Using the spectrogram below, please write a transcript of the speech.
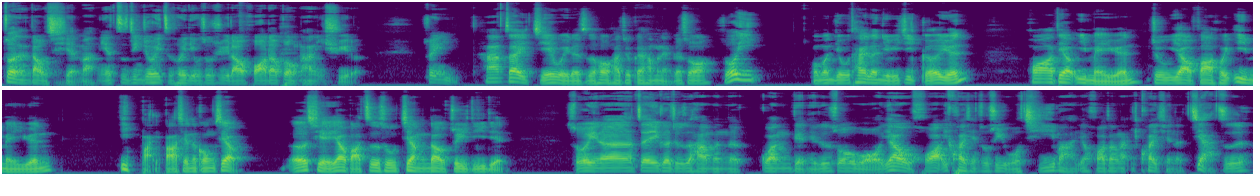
赚得到钱嘛，你的资金就一直会流出去，然后花到不懂哪里去了。所以他在结尾的时候，他就跟他们两个说：“所以我们犹太人有一句格言，花掉一美元就要发挥一美元一百八千的功效，而且要把支出降到最低点。”所以呢，这一个就是他们的观点，也就是说，我要花一块钱出去，我起码要花到那一块钱的价值，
